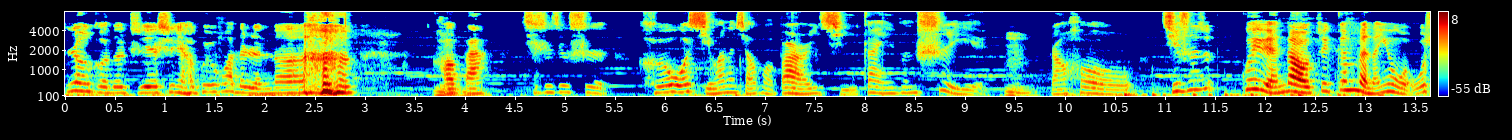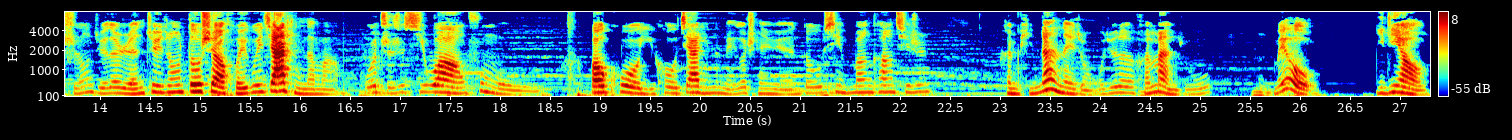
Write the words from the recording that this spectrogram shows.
任何的职业生涯规划的人呢。好吧，其实就是和我喜欢的小伙伴儿一起干一份事业，嗯然后其实归源到最根本的，因为我我始终觉得人最终都是要回归家庭的嘛。我只是希望父母，包括以后家庭的每个成员都幸福安康，其实很平淡的那种，我觉得很满足，嗯没有一定要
